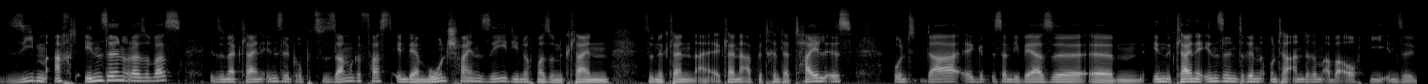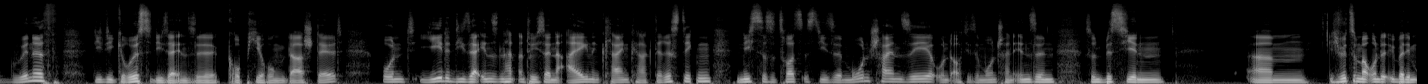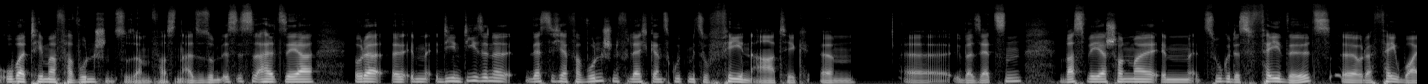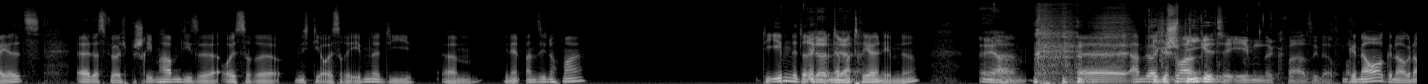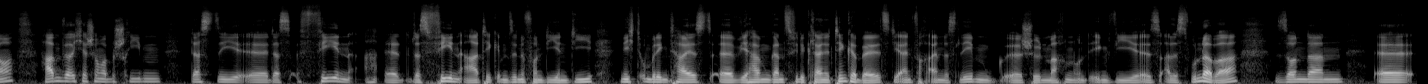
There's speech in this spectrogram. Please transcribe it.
sieben, acht Inseln oder sowas in so einer kleinen Inselgruppe zusammengefasst in der Mondscheinsee, die nochmal so einen kleinen, so eine kleine, äh, kleine abgetrennter Teil ist. Und da äh, gibt es dann diverse ähm, in, kleine Inseln drin, unter anderem aber auch die Insel Gwyneth, die die größte dieser Inselgruppierungen darstellt. Und jede dieser Inseln hat natürlich seine eigenen kleinen Charakteristiken. Nichtsdestotrotz ist diese Mondscheinsee und auch diese Mondscheininseln so ein bisschen ähm, ich würde es mal unter, über dem Oberthema Verwunschen zusammenfassen. Also so, es ist halt sehr, oder äh, im D&D-Sinne lässt sich ja Verwunschen vielleicht ganz gut mit so feenartig ähm, äh, übersetzen, was wir ja schon mal im Zuge des Faywilds äh, oder Faywilds, äh, das wir euch beschrieben haben, diese äußere, nicht die äußere Ebene, die, ähm, wie nennt man sie nochmal? Die Ebene direkt Jeder, an der materiellen Ebene. Ja. Ähm, äh, haben wir die euch ja schon gespiegelte Ebene quasi davon. Genau, genau, genau. Haben wir euch ja schon mal beschrieben, dass die, äh, das, Feen, äh, das Feenartig im Sinne von D&D nicht unbedingt heißt, äh, wir haben ganz viele kleine Tinkerbells, die einfach einem das Leben äh, schön machen und irgendwie ist alles wunderbar, sondern äh,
